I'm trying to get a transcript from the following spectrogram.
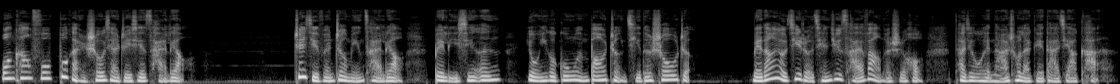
汪康夫不敢收下这些材料。这几份证明材料被李新恩用一个公文包整齐的收着。每当有记者前去采访的时候，他就会拿出来给大家看。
